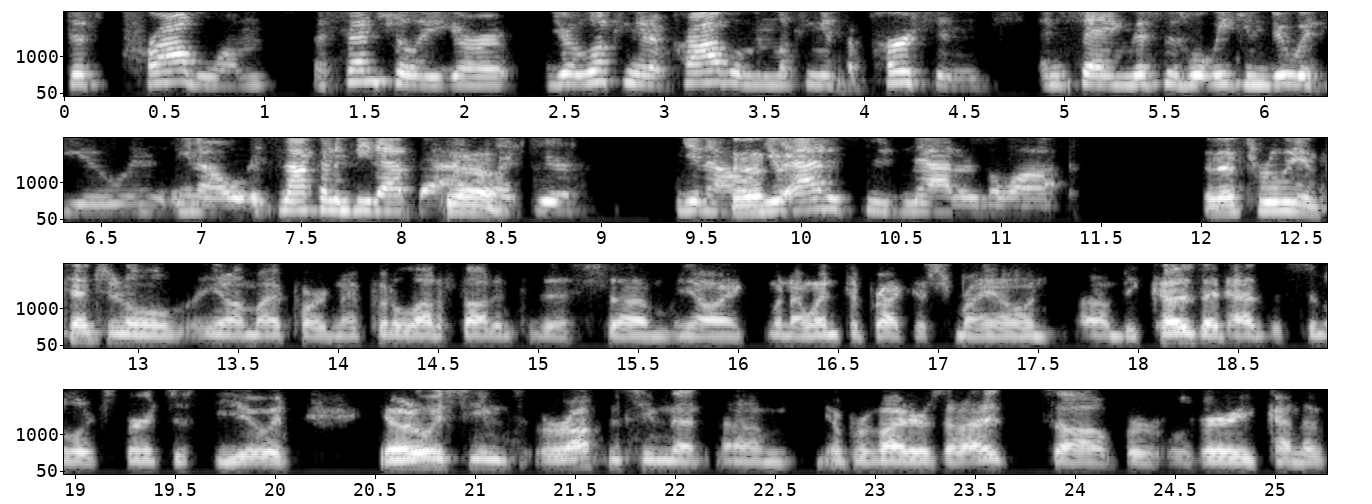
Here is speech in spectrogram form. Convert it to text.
this problem essentially you're you're looking at a problem and looking at the person and saying this is what we can do with you and you know it's not going to be that bad. Yeah. like your you know your attitude matters a lot. And that's really intentional you know on my part and i put a lot of thought into this um, you know I, when i went to practice for my own um, because i'd had the similar experiences to you and you know it always seemed or often seemed that um, you know providers that i saw were, were very kind of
